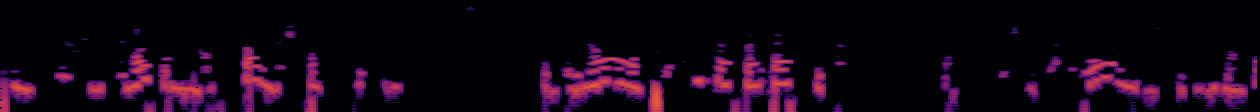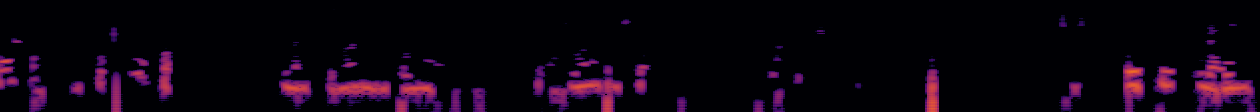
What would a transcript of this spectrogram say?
c'est moi qui demande pas, mais je pense que c'est on peut tout à fait c'est. Parce que je me dis, ah ouais, je me suis dit, en fait, parce qu'il faut tout, quoi. Mais c'est moi, je me dis, c'est la bonne personne. Et puis, la leçon du soir, c'est savoir qu'il a parlé dans sa position française dans le devenu suivant. Il m'a dit d'accord. Je vois sa voix dans le devenu suivant.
